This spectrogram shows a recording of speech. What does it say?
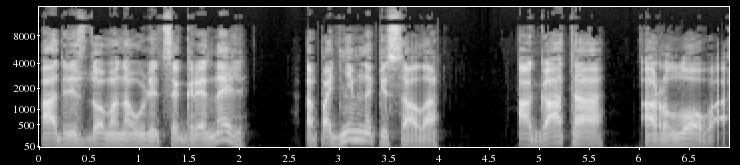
адрес дома на улице Гренель, а под ним написала «Агата Орлова».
